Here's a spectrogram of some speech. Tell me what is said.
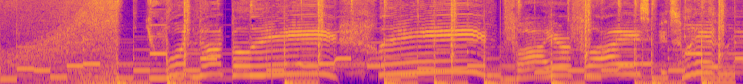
You would not believe, fireflies. It's lit.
